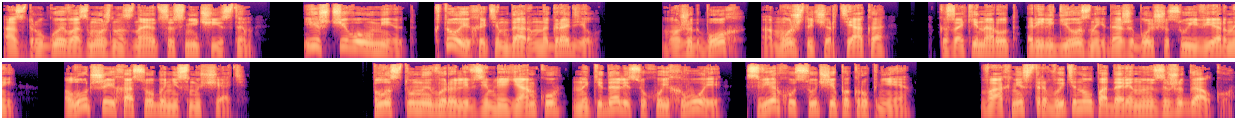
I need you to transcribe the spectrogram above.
а с другой, возможно, знаются с нечистым. Ишь чего умеют? Кто их этим даром наградил? Может, Бог? А может и чертяка. Казаки народ религиозный, даже больше суеверный. Лучше их особо не смущать. Пластуны вырыли в земле ямку, накидали сухой хвои, сверху сучья покрупнее. Вахмистр вытянул подаренную зажигалку.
